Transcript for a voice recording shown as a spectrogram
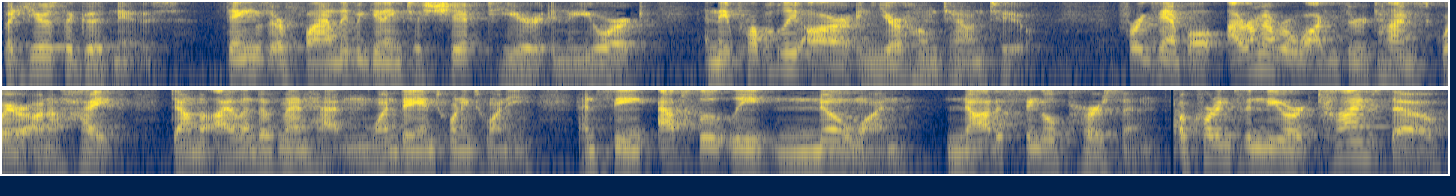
But here's the good news things are finally beginning to shift here in New York, and they probably are in your hometown too. For example, I remember walking through Times Square on a hike down the island of Manhattan one day in 2020 and seeing absolutely no one, not a single person. According to the New York Times, though,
